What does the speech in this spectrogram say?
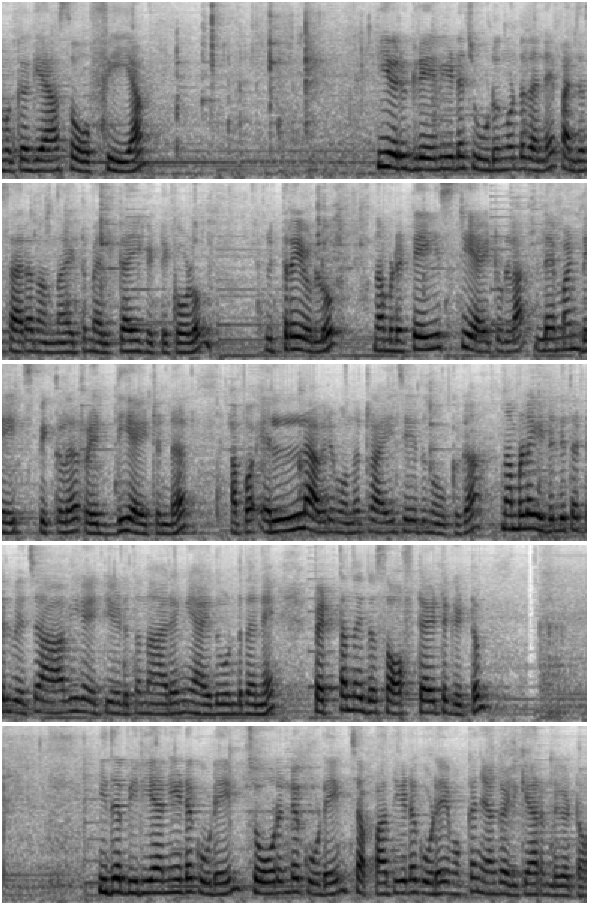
നമുക്ക് ഗ്യാസ് ഓഫ് ചെയ്യാം. ഈ ഒരു ഗ്രേവിയുടെ ചൂടും കൊണ്ട് തന്നെ പഞ്ചസാര നന്നായിട്ട് മെൽറ്റായി കിട്ടിക്കോളും. ഇത്രയേ ഉള്ളൂ. നമ്മുടെ ടേസ്റ്റി ആയിട്ടുള്ള ലെമൺ ഡേറ്റ്സ് പിക്കിൾ റെഡി ആയിട്ടുണ്ട്. അപ്പോൾ എല്ലാവരും ഒന്ന് ട്രൈ ചെയ്ത് നോക്കുക. നമ്മൾ ഇഡ്ഡലി തട്ടിൽ വെച്ച് ആവി കയറ്റിയെടുത്ത നാരങ്ങ ആയതുകൊണ്ട് തന്നെ പെട്ടെന്ന് ഇത് സോഫ്റ്റായിട്ട് കിട്ടും. ഇത് ബിരിയാണിയുടെ കൂടെയും ചോറിന്റെ കൂടെയും ചപ്പാത്തിയുടെ കൂടെയും ഒക്കെ ഞാൻ കഴിക്കാറുണ്ട് കേട്ടോ.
